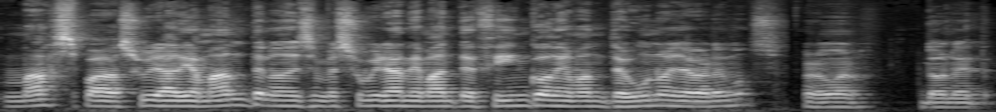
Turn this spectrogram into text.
más para subir a diamante. No sé si me subirá a diamante 5 o diamante 1, ya veremos. Pero bueno, donet.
